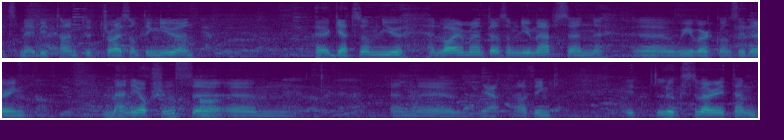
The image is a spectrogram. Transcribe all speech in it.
it's maybe time to try something new and uh, get some new environment and some new maps. And uh, we were considering many options. Uh, um, and uh, yeah, I think it looks very tem-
